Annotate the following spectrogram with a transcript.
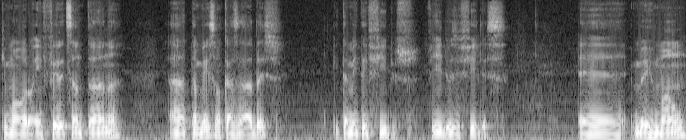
que moram em Feira de Santana uh, também são casadas e também têm filhos, filhos e filhas. É, meu irmão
